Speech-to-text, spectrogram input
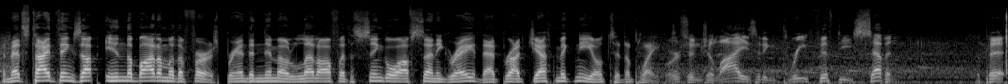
The Mets tied things up in the bottom of the first. Brandon Nimmo led off with a single off Sonny Gray. That brought Jeff McNeil to the plate. Worse in July, he's hitting 357. The pitch.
